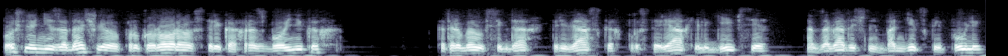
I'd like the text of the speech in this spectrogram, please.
После незадачливого прокурора в стариках-разбойниках, который был всегда в перевязках, пластырях или гипсе, от загадочной бандитской пули,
